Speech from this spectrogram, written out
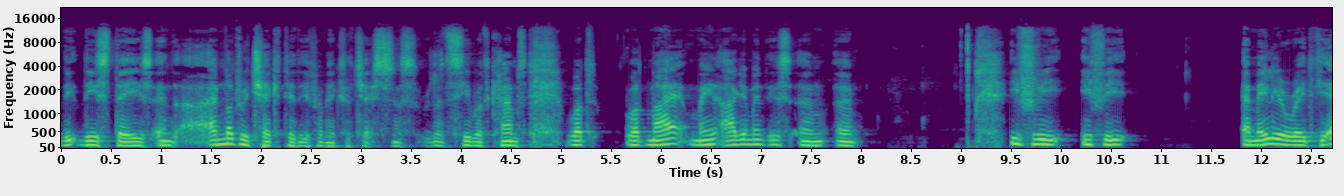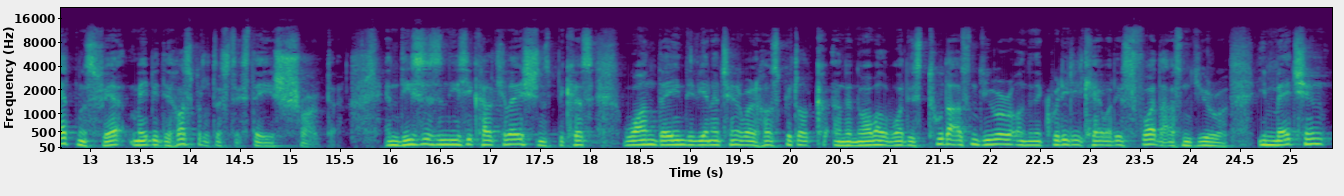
these days and I'm not rejected if I make suggestions. Let's see what comes. What, what my main argument is, um, um, if we, if we ameliorate the atmosphere, maybe the hospital stay is shorter. And this is an easy calculations because one day in the Vienna General Hospital on the normal what is 2000 euro and in the critical care what is 4000 euro. Imagine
